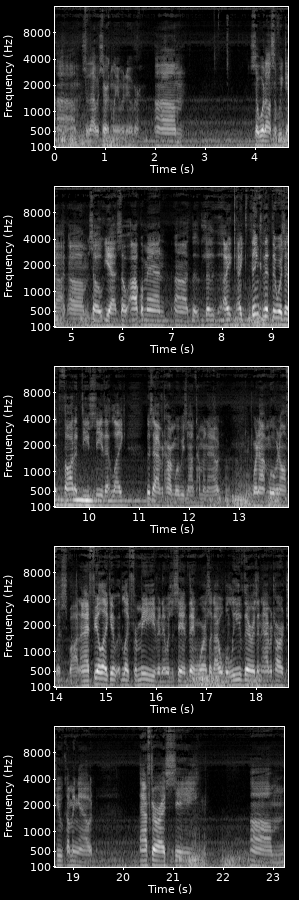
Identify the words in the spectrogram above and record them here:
Um, so that was certainly a maneuver. Um, so what else have we got? Um, so yeah, so Aquaman. Uh, the, the, I, I think that there was a thought at DC that like this Avatar movie's not coming out. We're not moving off this spot, and I feel like it like for me even it was the same thing where it's like I will believe there is an Avatar two coming out after I see, um,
